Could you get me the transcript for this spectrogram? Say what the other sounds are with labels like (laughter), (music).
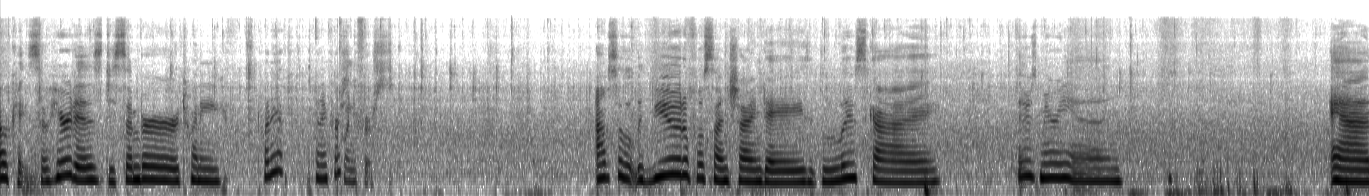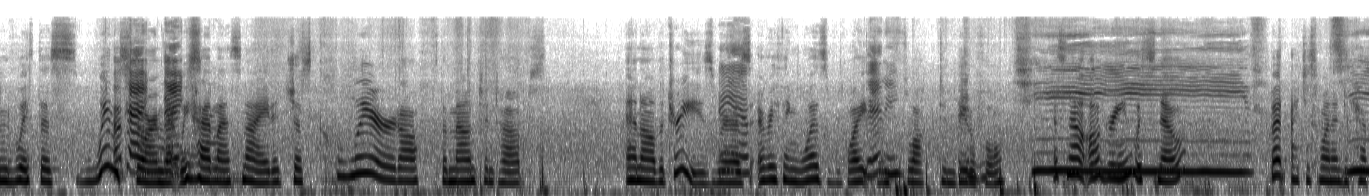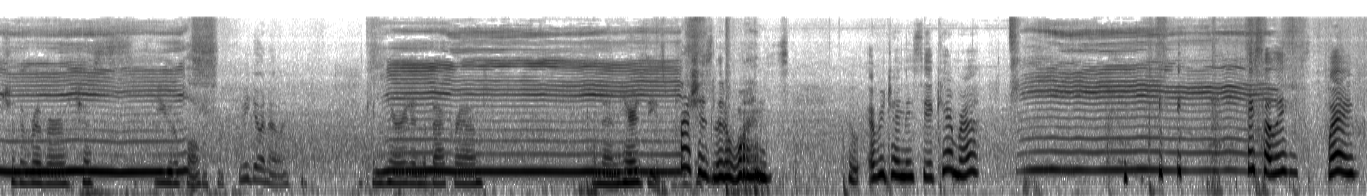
Okay, so here it is, December 20, 20th, 21st? 21st. Absolutely beautiful sunshine day, blue sky. There's Marianne. And with this windstorm that we had last night, it just cleared off the mountaintops and all the trees, whereas everything was white Betty. and flocked and beautiful. It's now all green with snow, but I just wanted to capture the river. Just beautiful. Let me do another one. You can hear it in the background. And then here's these precious (laughs) little ones who every time they see a camera, (laughs) hey Sully, wave.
